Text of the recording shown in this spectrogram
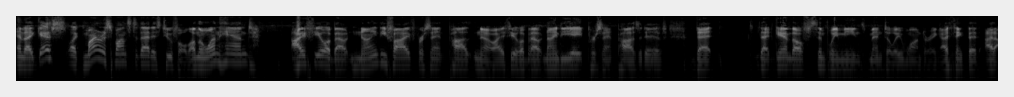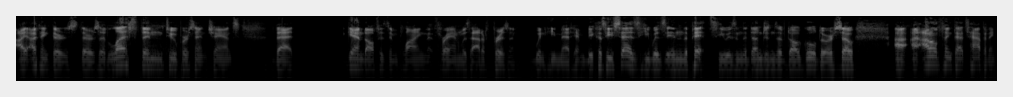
And I guess like my response to that is twofold. On the one hand, I feel about 95% pos- no, I feel about 98% positive that that Gandalf simply means mentally wandering. I think that I, I think there's there's a less than two percent chance that Gandalf is implying that Thrain was out of prison when he met him because he says he was in the pits, he was in the dungeons of Dol Guldur. So uh, I, I don't think that's happening.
